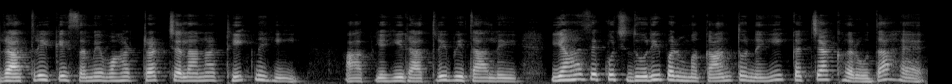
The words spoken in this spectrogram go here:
रात्रि के समय वहाँ ट्रक चलाना ठीक नहीं। आप यही रात्रि बिता लें। यहाँ से कुछ दूरी पर मकान तो नहीं, कच्चा खरोदा है।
